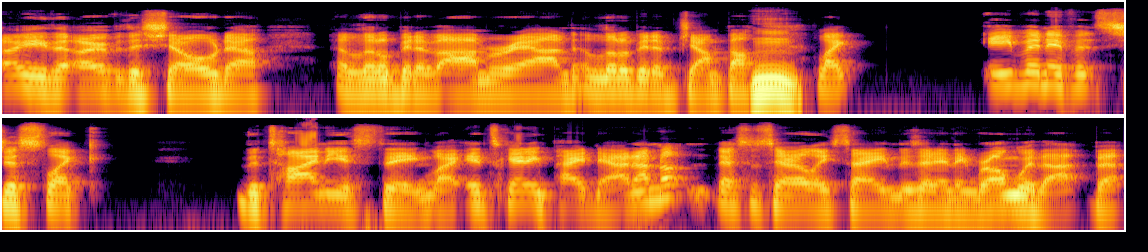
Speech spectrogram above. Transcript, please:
either over the shoulder a little bit of arm around, a little bit of jumper. Mm. Like, even if it's just like the tiniest thing, like it's getting paid now. And I'm not necessarily saying there's anything wrong with that, but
